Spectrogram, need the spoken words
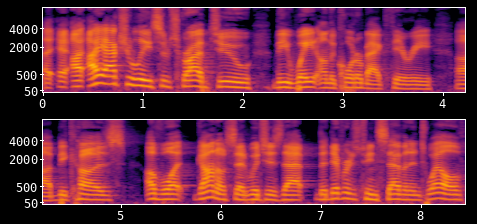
I, I actually subscribe to the wait on the quarterback theory uh, because – of what Gonos said, which is that the difference between 7 and 12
